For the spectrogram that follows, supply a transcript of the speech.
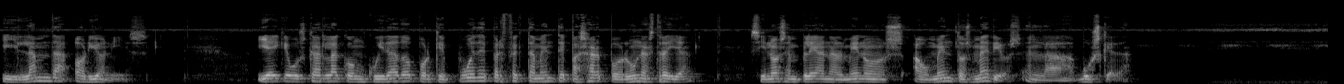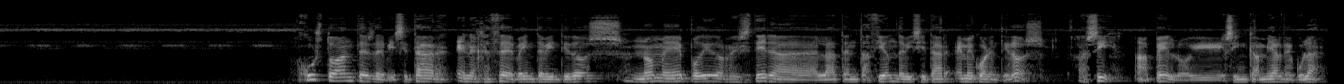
y Lambda Orionis. Y hay que buscarla con cuidado porque puede perfectamente pasar por una estrella si no se emplean al menos aumentos medios en la búsqueda. Justo antes de visitar NGC 2022 no me he podido resistir a la tentación de visitar M42, así, a pelo y sin cambiar de ocular.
